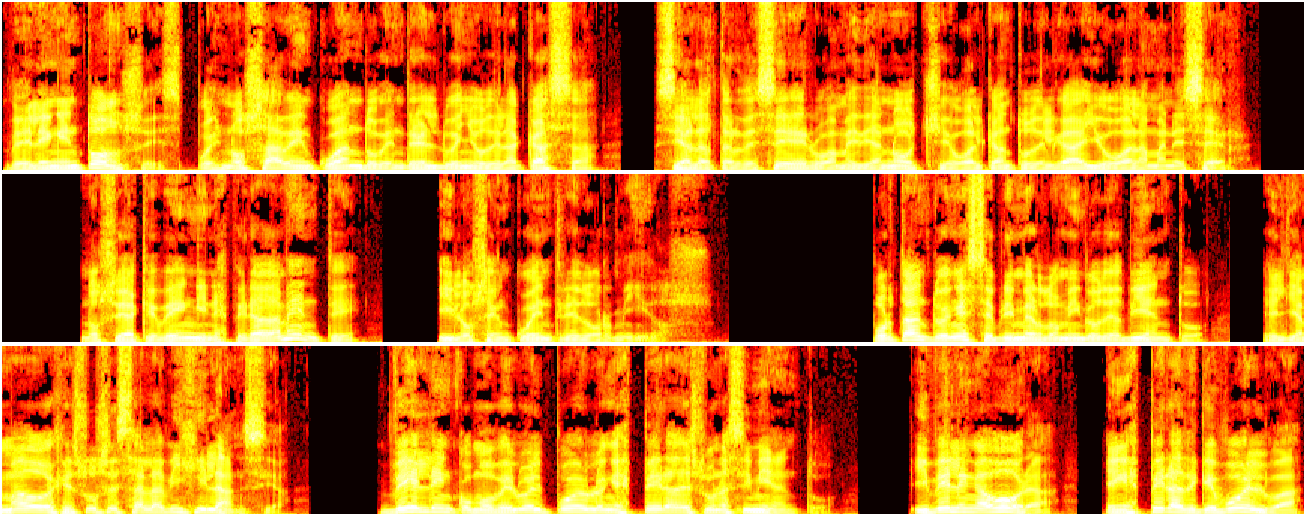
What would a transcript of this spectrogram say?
Velen entonces, pues no saben cuándo vendrá el dueño de la casa, sea al atardecer o a medianoche o al canto del gallo o al amanecer. No sea que venga inesperadamente y los encuentre dormidos. Por tanto, en este primer domingo de Adviento, el llamado de Jesús es a la vigilancia. Velen como veló el pueblo en espera de su nacimiento. Y velen ahora, en espera de que vuelva,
